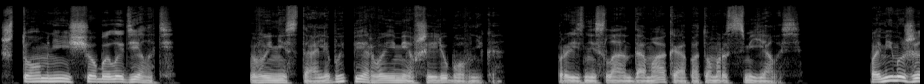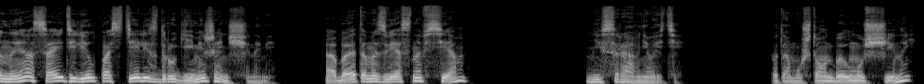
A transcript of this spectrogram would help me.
Что мне еще было делать?» «Вы не стали бы первой имевшей любовника», произнесла Андамака, а потом рассмеялась. «Помимо жены Асай делил постели с другими женщинами. Об этом известно всем». «Не сравнивайте». «Потому что он был мужчиной?»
